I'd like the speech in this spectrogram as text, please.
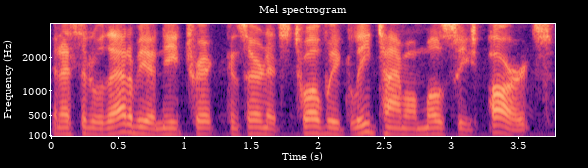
And I said, well, that'll be a neat trick considering it's 12 week lead time on most of these parts.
